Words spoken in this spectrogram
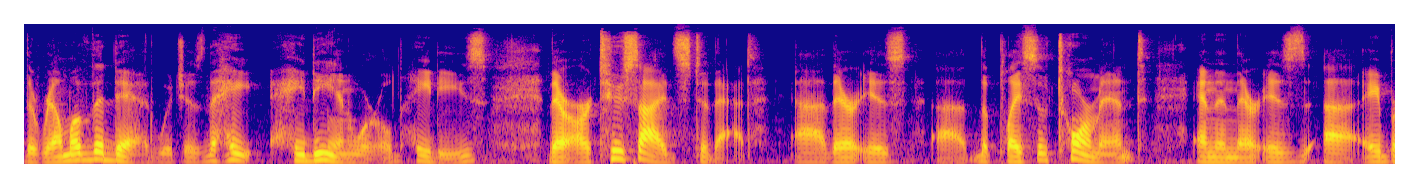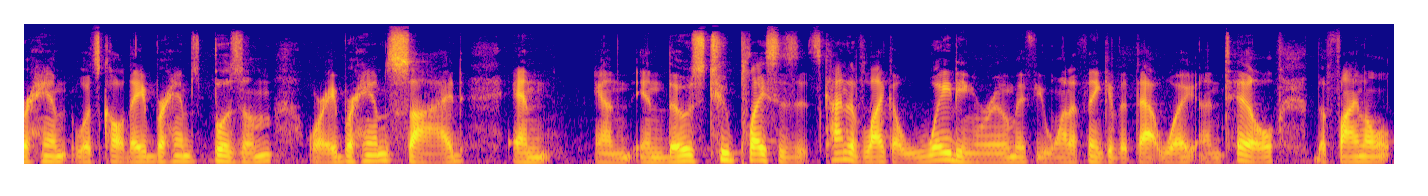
the realm of the dead, which is the Hadean world, Hades, there are two sides to that. Uh, there is uh, the place of torment, and then there is uh, Abraham, what's called Abraham's bosom or Abraham's side, and and in those two places, it's kind of like a waiting room, if you want to think of it that way, until the final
